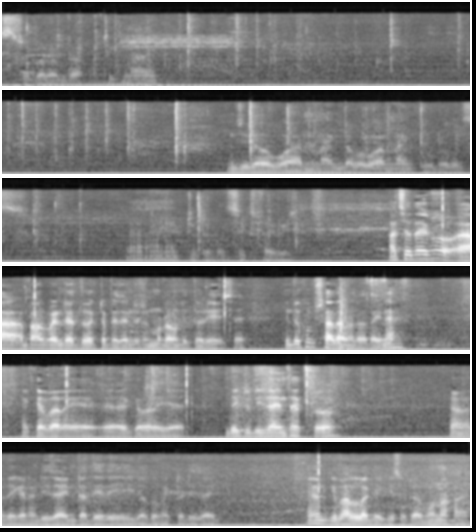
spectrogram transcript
ইস্ট্রাপুরাটা ঠিক নাই zero one nine double one nine two double two double six five eight আচ্ছা দেখো পাওয়ার পয়েন্টের তো একটা প্রেজেন্টেশন মোটামুটি তৈরি হয়েছে। কিন্তু খুব সাদা মাদা তাই না? একেবারে একেবারে যদি একটু ডিজাইন থাকতো, কেন এখানে ডিজাইনটা দিয়ে দিই এইরকম একটা ডিজাইন এখন কি ভালো লাগে কিছুটা, মনে হয়,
